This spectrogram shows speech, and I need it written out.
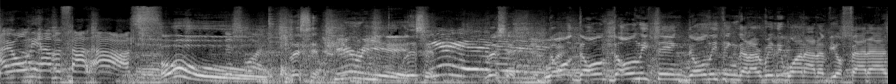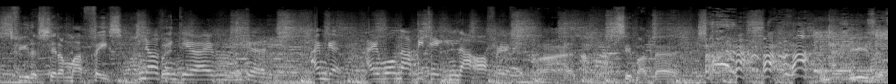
I only have a fat ass. Oh, Listen. period. Listen. Period. Listen. The, the, the only thing, the only thing that I really want out of your fat ass is for you to sit on my face. No, thank you. I'm good. I'm good. I will not be taking that offer. All right. See about that. Jesus.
